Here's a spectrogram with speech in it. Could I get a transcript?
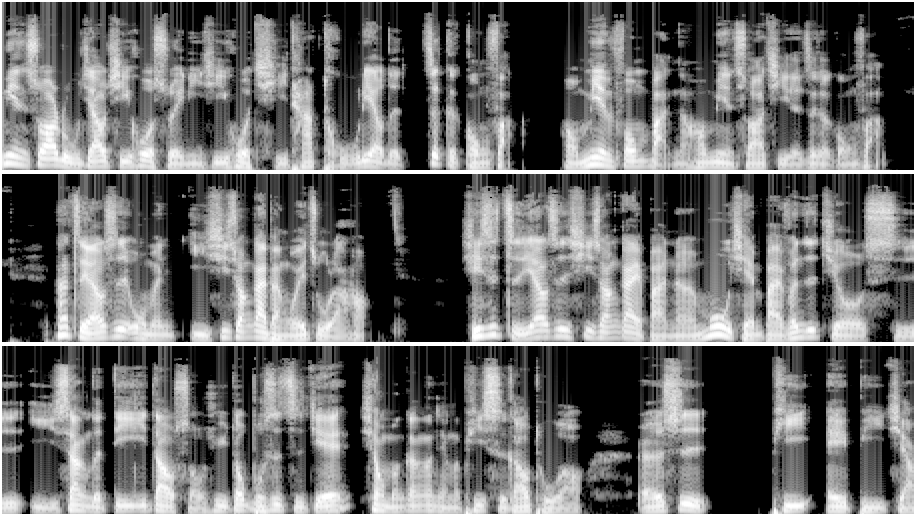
面刷乳胶漆或水泥漆或其他涂料的这个工法哦，面封板然后面刷漆的这个工法。那只要是我们以矽酸盖板为主了哈，其实只要是矽酸盖板呢，目前百分之九十以上的第一道手续都不是直接像我们刚刚讲的 P 石膏涂哦，而是 P AB 胶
